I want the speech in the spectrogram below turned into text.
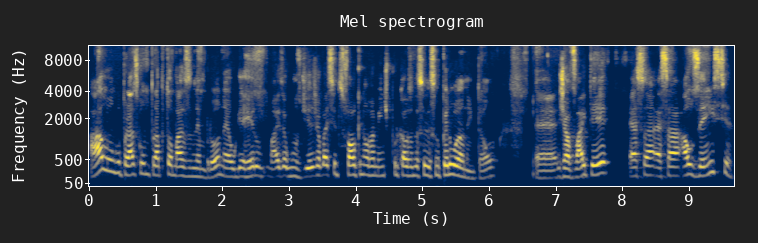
A longo prazo, como o próprio Tomás lembrou, né, o Guerreiro, mais alguns dias, já vai se desfalque novamente por causa da seleção peruana. Então, é, já vai ter essa, essa ausência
